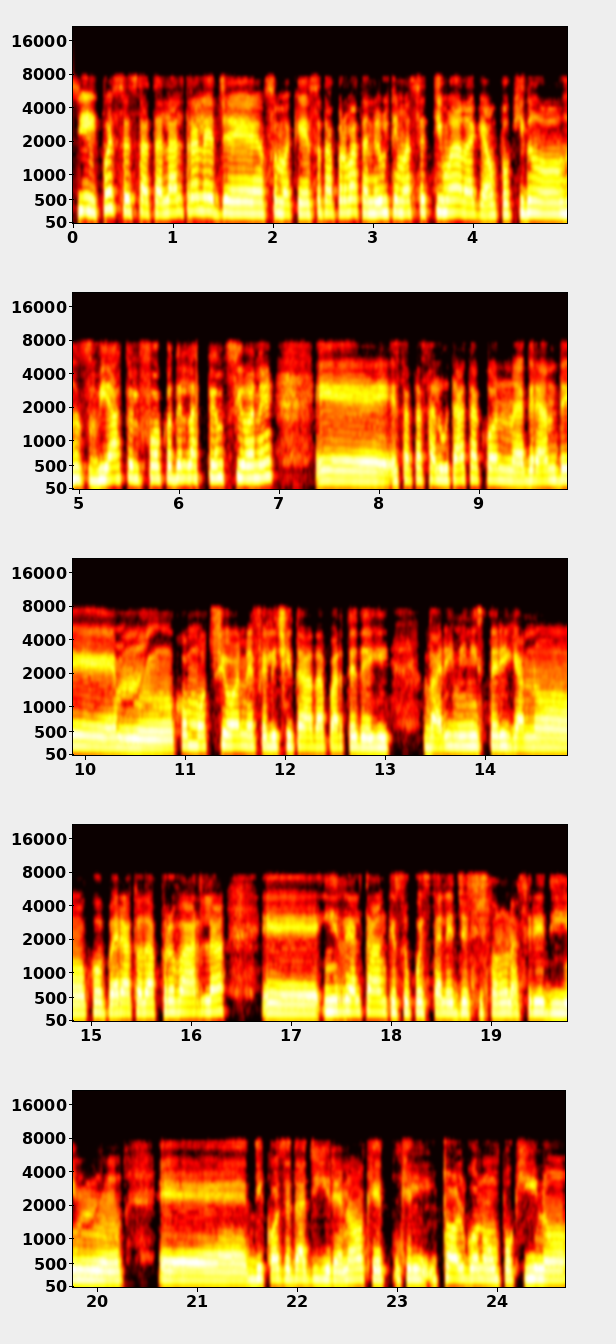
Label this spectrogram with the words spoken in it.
Sì, questa è stata l'altra legge insomma, che è stata approvata nell'ultima settimana che ha un pochino sviato il fuoco dell'attenzione e è stata salutata con grande mh, commozione e felicità da parte dei vari ministeri che hanno cooperato ad approvarla. E in realtà anche su questa legge ci sono una serie di, mh, eh, di cose da dire no? che, che, tolgono un pochino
